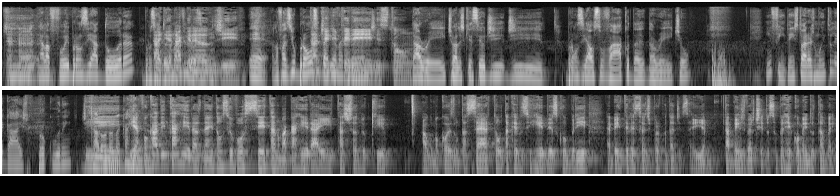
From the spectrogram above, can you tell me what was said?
que Aham. ela foi bronzeadora. Da Bronzeadora Ariana maravilhosa. né? Grande, É, ela fazia o bronze da da, Ariana Grande, Aniston. da Rachel. Ela esqueceu de, de bronzear o sovaco da, da Rachel. Enfim, tem histórias muito legais. Procurem de carona e, na carreira. E é focado em carreiras, né? Então, se você tá numa carreira aí tá achando que alguma coisa não tá certa ou tá querendo se redescobrir, é bem interessante por conta disso. E é, tá bem divertido, super recomendo também.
